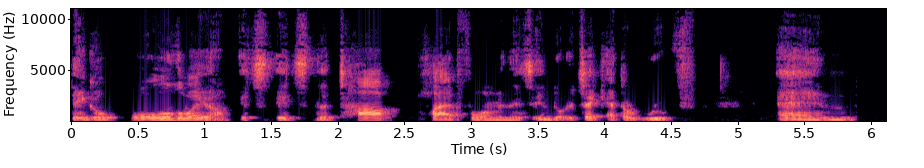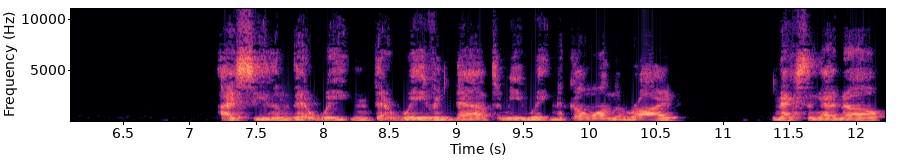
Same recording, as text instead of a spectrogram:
They go all the way up. It's it's the top platform in this indoor. It's like at the roof, and I see them. They're waiting. They're waving down to me, waiting to go on the ride. Next thing I know,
